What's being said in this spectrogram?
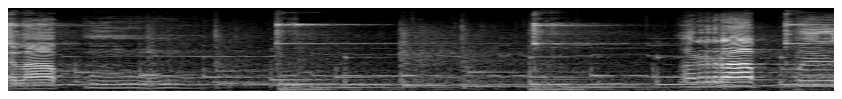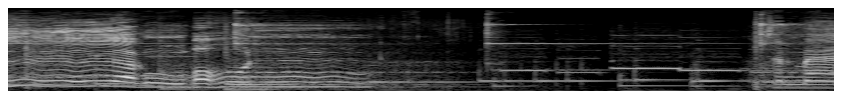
กลับ รับเบื้องบนท่านแม่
